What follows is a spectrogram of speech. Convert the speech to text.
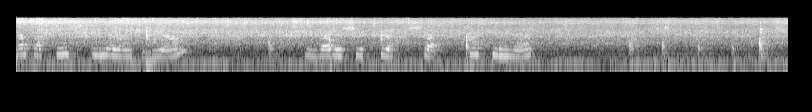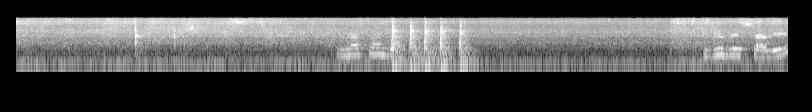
Là, par contre, il mélange bien. On va laisser cuire ça tranquillement. En attendant, je vais saler.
